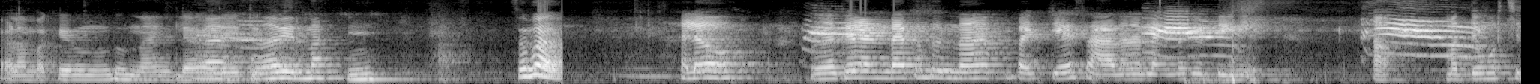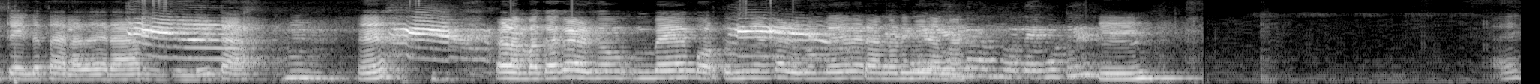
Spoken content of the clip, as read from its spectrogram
വിളമ്പക്ക ഇതൊന്നും തിന്നാനില്ല ഹലോ നിങ്ങൾക്ക് രണ്ടാക്കും തിന്നാൻ പറ്റിയ സാധനമല്ല ഇന്ന് കിട്ടി ആ മത്തി മുറിച്ചിട്ട് അതിന്റെ തല തരാറുണ്ട് കേട്ടാ. ഏഹ് വിളമ്പൊക്കെ കഴുകുമ്പേ പുറത്തുനിന്ന് ഞാൻ കഴുകുമ്പേ വരാൻ തുടങ്ങി നമ്മ ഉം.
